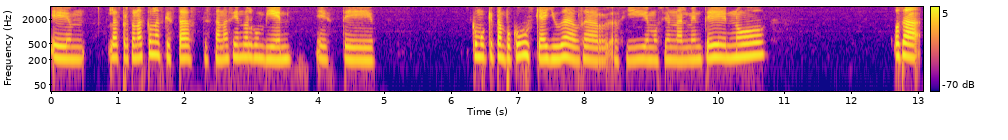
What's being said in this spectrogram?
em, las personas con las que estás te están haciendo algún bien, este, como que tampoco busqué ayuda, o sea, así emocionalmente, no, o sea,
